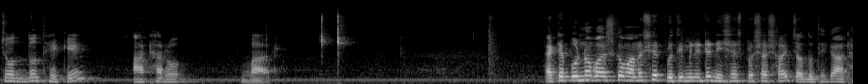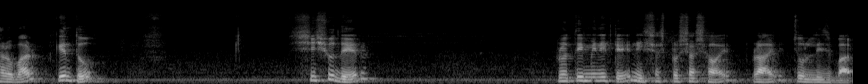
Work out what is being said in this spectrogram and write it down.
চোদ্দ থেকে আঠারো বার। একটা পূর্ণবয়স্ক মানুষের প্রতি মিনিটে নিঃশ্বাস প্রশ্বাস হয় চোদ্দ থেকে আঠারো বার, কিন্তু শিশুদের প্রতি মিনিটে নিঃশ্বাস প্রশ্বাস হয় প্রায় চল্লিশ বার।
